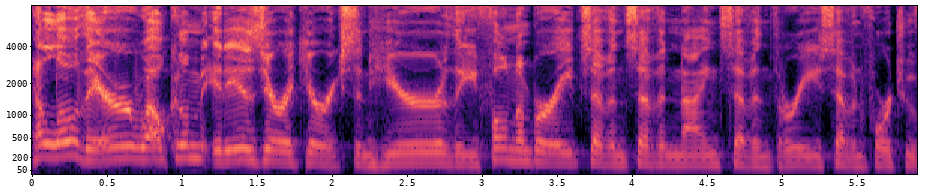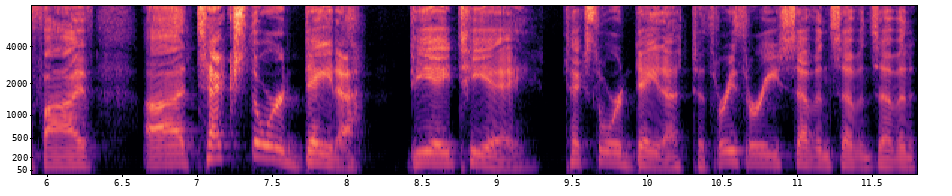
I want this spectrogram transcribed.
Hello there. Welcome. It is Erick Erickson here. The phone number 877 973 7425. Uh, text the word data, D A T A Text the word data to 33777.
